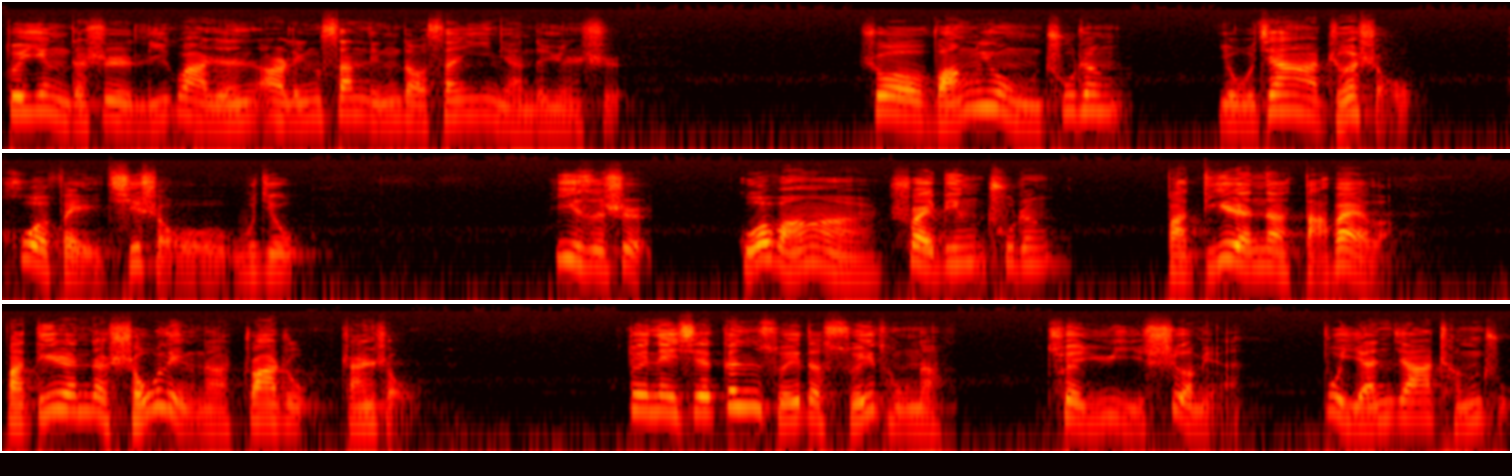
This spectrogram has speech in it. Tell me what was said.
对应的是离卦人二零三零到三一年的运势。说王用出征，有家折首，或匪其手无咎。意思是，国王啊率兵出征，把敌人呢打败了，把敌人的首领呢抓住斩首，对那些跟随的随从呢，却予以赦免，不严加惩处。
